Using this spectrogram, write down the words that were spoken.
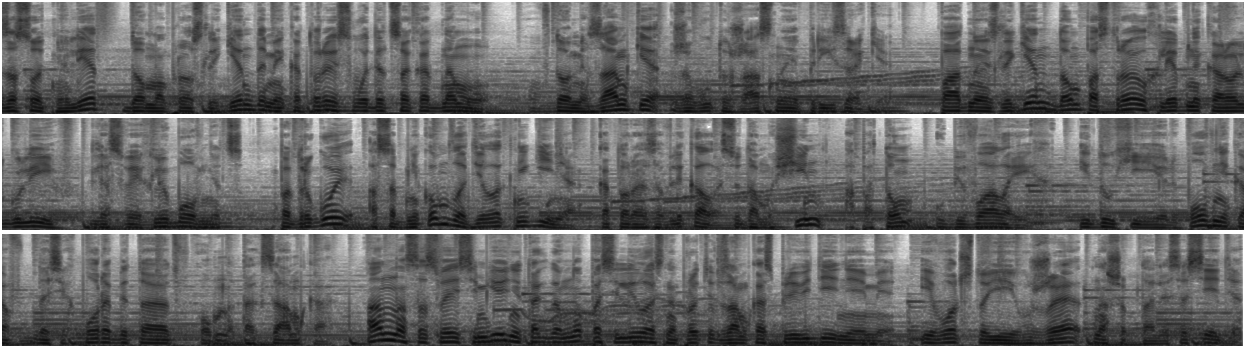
За сотню лет дом оброс легендами, которые сводятся к одному. В доме-замке живут ужасные призраки. По одной из легенд дом построил хлебный король Гулиев для своих любовниц. По другой особняком владела княгиня, которая завлекала сюда мужчин, а потом убивала их. И духи ее любовников до сих пор обитают в комнатах замка. Анна со своей семьей не так давно поселилась напротив замка с привидениями. И вот что ей уже нашептали соседи.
